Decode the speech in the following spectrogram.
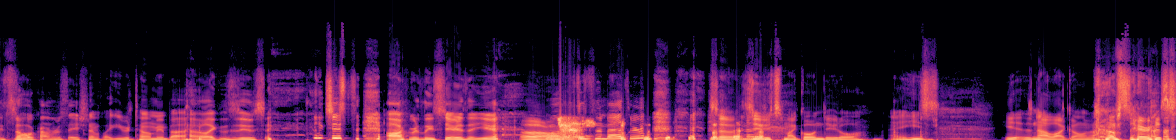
it's the whole conversation of like you were telling me about how like Zeus he just awkwardly stares at you oh. while in the bathroom. So Zeus, my golden doodle, uh, he's he there's not a lot going on upstairs,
